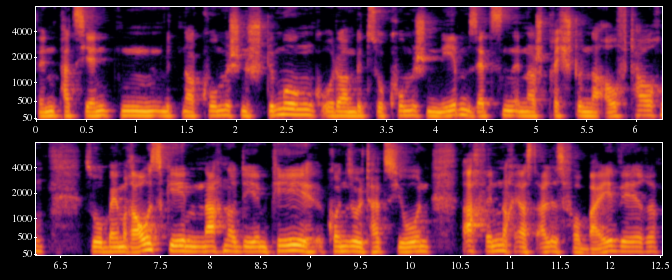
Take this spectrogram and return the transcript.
wenn Patienten mit einer komischen Stimmung oder mit so komischen Nebensätzen in einer Sprechstunde auftauchen. So beim Rausgehen nach einer DMP-Konsultation, ach, wenn noch erst alles vorbei wäre.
